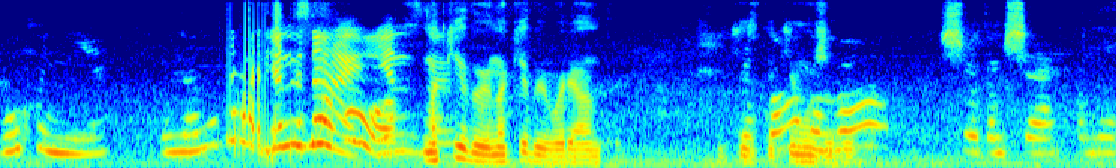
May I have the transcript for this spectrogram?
Вухо ні. Ну, ну, так, Я не знаю, я не знаю. Накидую, накидую варіанти. Які, які може бути. Що там ще? А ну.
